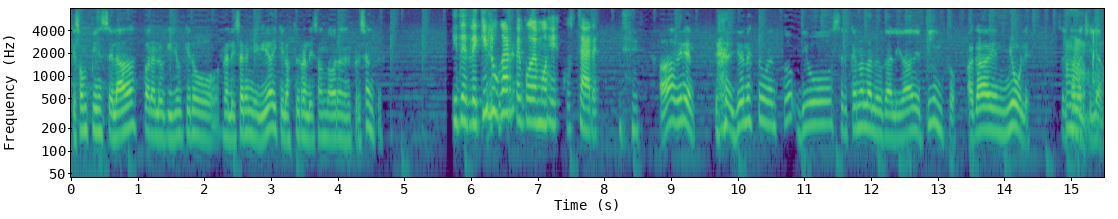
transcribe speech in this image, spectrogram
que son pinceladas para lo que yo quiero realizar en mi vida y que lo estoy realizando ahora en el presente. ¿Y desde qué lugar te podemos escuchar? Ah, miren, yo en este momento vivo cercano a la localidad de Pinto, acá en Ñuble, cercano a mm. Chillán.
